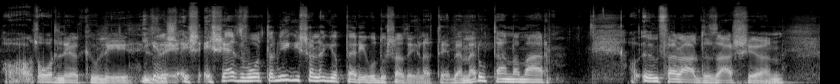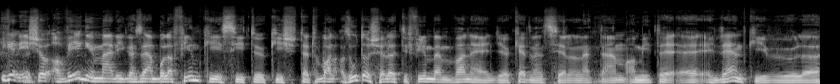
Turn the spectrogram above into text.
az orr nélküli, Igen, izé, és, és ez volt a mégis a legjobb periódus az életében, mert utána már a önfeláldozás jön. Igen, és a végén már igazából a filmkészítők is, tehát van, az utolsó előtti filmben van egy kedvenc jelenetem, amit egy rendkívül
